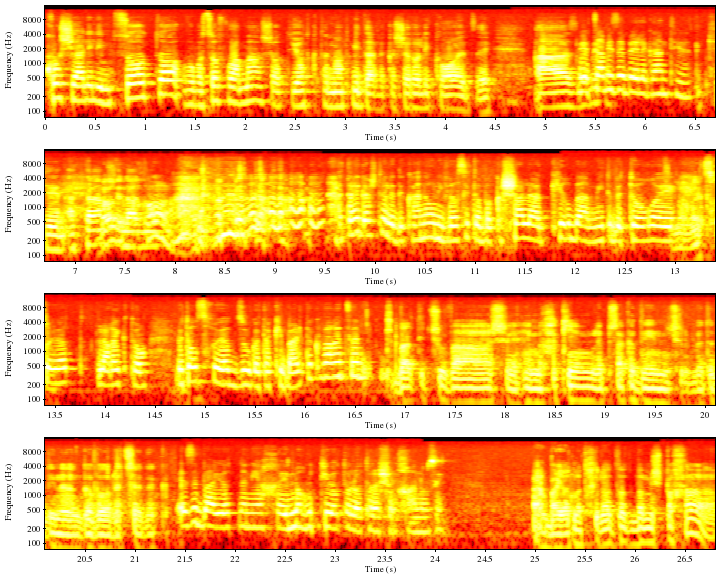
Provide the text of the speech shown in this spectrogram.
קושי היה לי למצוא אותו, ובסוף הוא אמר שהאותיות קטנות מדי וקשה לו לקרוא את זה. אז הוא יצא באמת- מזה באלגנטיות. כן, הטעם לא, זה שלנו... נכון. אתה הגשת לדיקן האוניברסיטה בקשה להכיר בעמית בתור אה. זכויות, לרקטור, בתור זכויות זוג. אתה קיבלת כבר את זה? קיבלתי תשובה שהם מחכים לפסק הדין של בית הדין הגבוה לצדק. איזה בעיות נניח אה, מהותיות עולות על השולחן, עוזי? הבעיות מתחילות עוד במשפחה.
